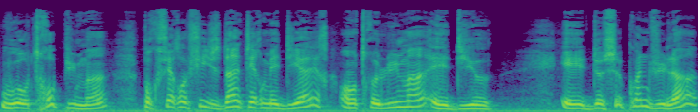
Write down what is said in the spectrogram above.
ou au trop humain, pour faire office d'intermédiaire entre l'humain et Dieu. Et de ce point de vue-là,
